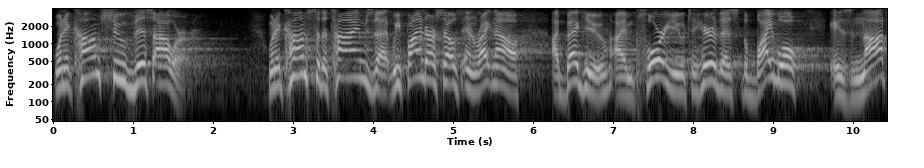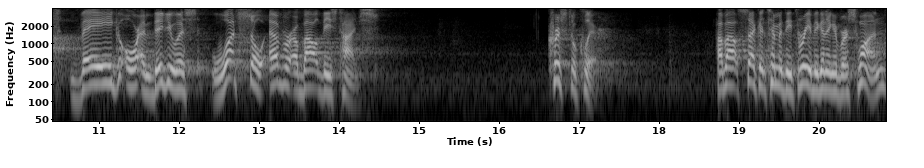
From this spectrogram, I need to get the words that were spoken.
when it comes to this hour, when it comes to the times that we find ourselves in right now, I beg you, I implore you to hear this. The Bible is not vague or ambiguous whatsoever about these times. Crystal clear. How about 2 Timothy 3, beginning in verse 1?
